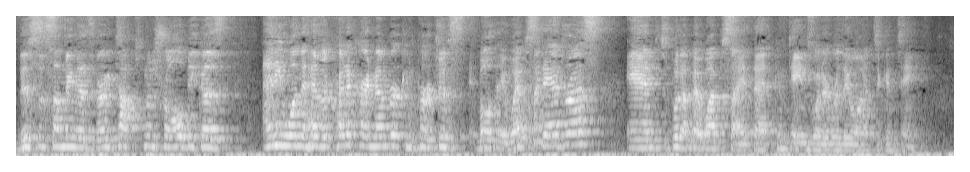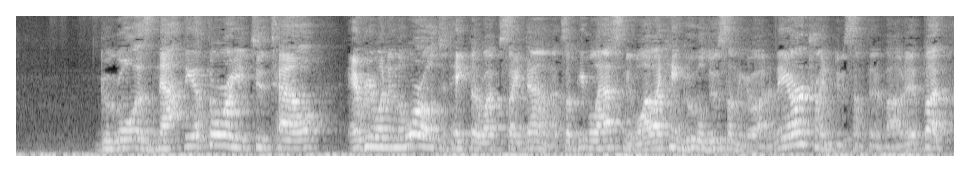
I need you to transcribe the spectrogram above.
This is something that's very tough to control because anyone that has a credit card number can purchase both a website address and to put up a website that contains whatever they want it to contain. Google is not the authority to tell everyone in the world to take their website down. That's what people ask me. Well, why can't Google do something about it? They are trying to do something about it, but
